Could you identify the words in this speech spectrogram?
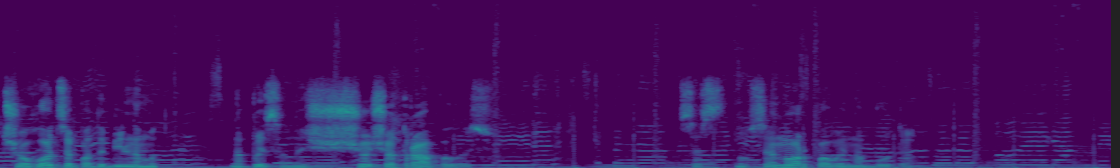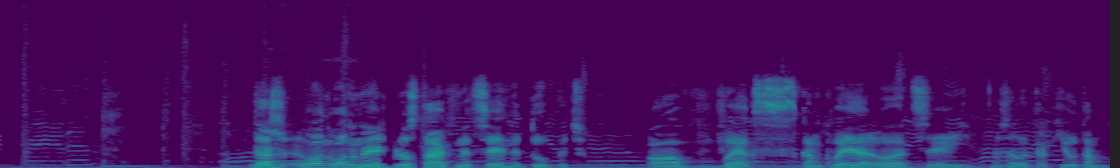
Чого це по-дебільному написано? Що, що трапилось? Це, ну, все нор повинно бути. Даже, вон, воно навіть блюстак не цей не тупить. Векс Конквер, цей з електрокютом.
